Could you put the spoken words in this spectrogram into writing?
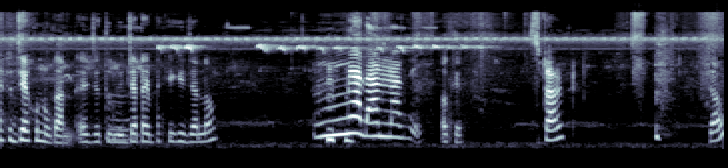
একটা যে কোনো গান এই যে তুমি যেটাই কি কি জানো? ওকে স্টার্ট যাও।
